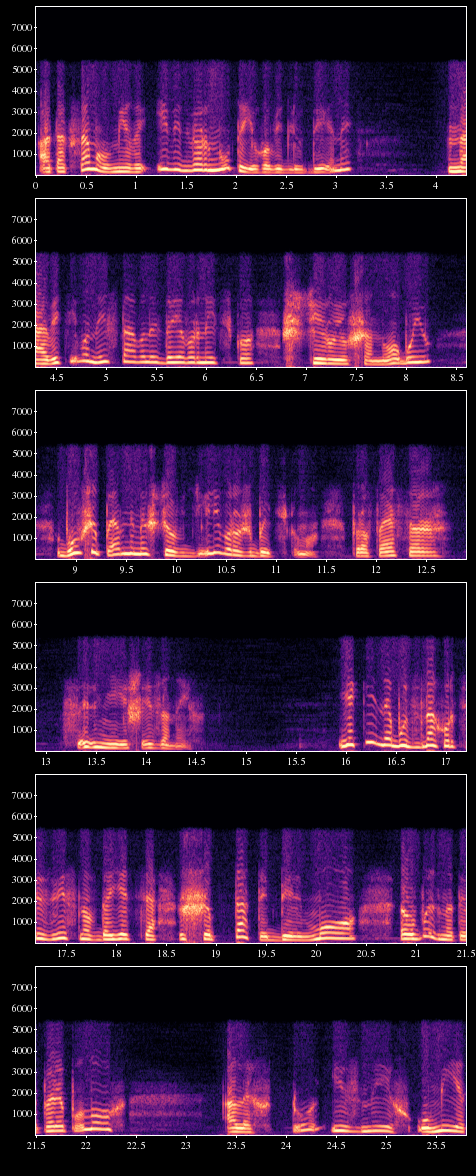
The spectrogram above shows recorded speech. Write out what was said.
а так само вміли і відвернути його від людини. Навіть і вони ставились до Яворницького щирою шанобою, бувши певними, що в ділі ворожбицькому професор сильніший за них. Якій-небудь знахорці, звісно, вдається шептати більмо, вигнати переполох, але хто із них уміє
